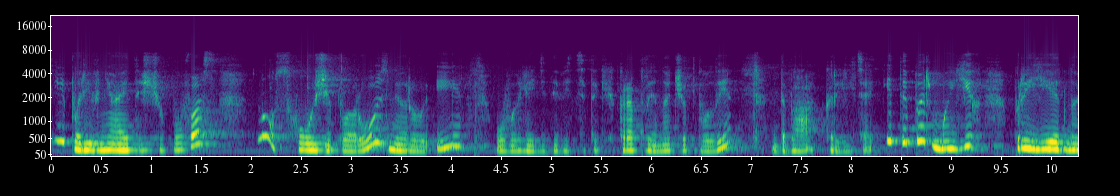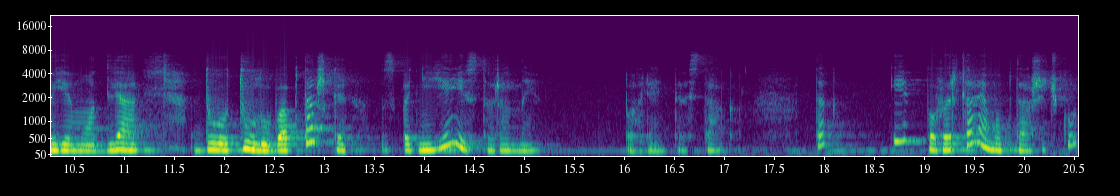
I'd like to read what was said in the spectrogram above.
І порівняйте, щоб у вас ну, схожі по розміру, і у вигляді, дивіться, таких краплиночок були два крильця. І тепер ми їх приєднуємо для, до тулуба пташки з однієї сторони. Погляньте ось так. Так. І повертаємо пташечку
